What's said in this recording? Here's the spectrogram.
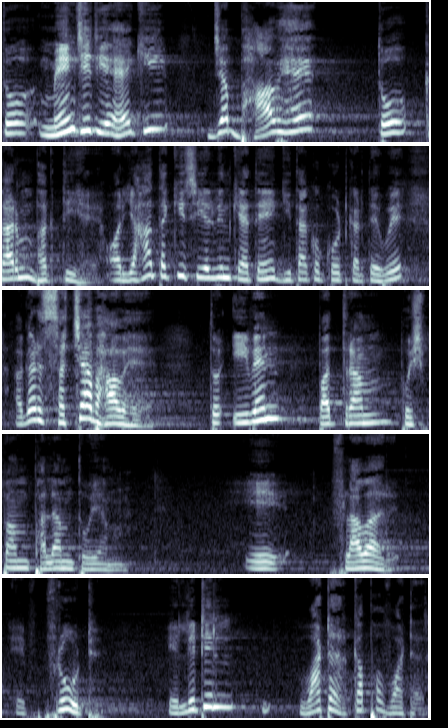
तो मेन चीज़ ये है कि जब भाव है तो कर्म भक्ति है। और यहाँ तक कि शेरविंद कहते हैं, गीता को कोट करते हुए, अगर सच्चा भाव है तो इवन पत्रम, पुष्पम, फलम, तोयम, a flower a fruit a little water cup of water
